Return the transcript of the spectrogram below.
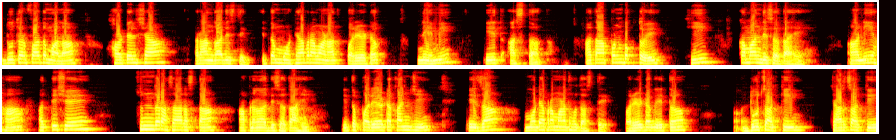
दुतर्फा तुम्हाला हॉटेलच्या रांगा दिसतील. इथं मोठ्या प्रमाणात पर्यटक नेहमी येत असतात. आता आपण बघतोय ही कमान दिसत आहे. आणि हा अतिशय सुंदर असा रस्ता आपल्याला दिसत आहे. इथं पर्यटकांची ये जा मोठ्या प्रमाणात होत असते. पर्यटक इथं दुचाकी चारचाकी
